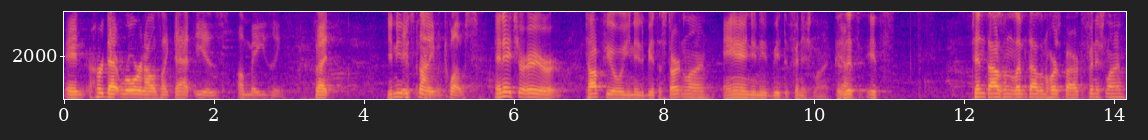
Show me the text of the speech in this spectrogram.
and heard that roar, and I was like, "That is amazing," but You need it's to, not even close. NHRA or Top Fuel. You need to be at the starting line and you need to be at the finish line because Yeah. it's it's 10,000, 11,000 horsepower at the finish line.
